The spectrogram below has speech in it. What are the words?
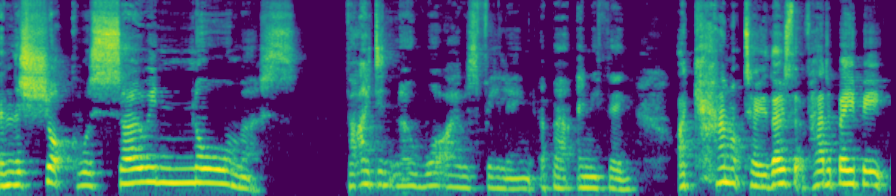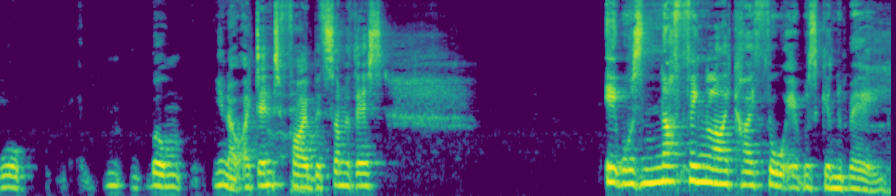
and the shock was so enormous that I didn't know what I was feeling about anything. I cannot tell you. Those that have had a baby will will you know, identify with some of this. It was nothing like I thought it was going to be.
